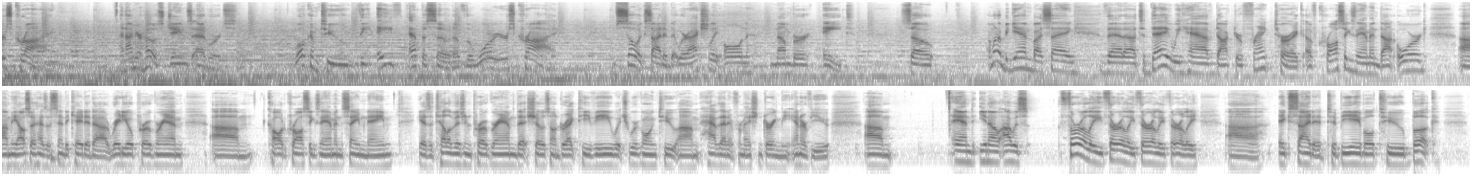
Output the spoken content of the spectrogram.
Warrior's Cry, and I'm your host, James Edwards. Welcome to the eighth episode of The Warrior's Cry. I'm so excited that we're actually on number eight. So, I'm going to begin by saying that uh, today we have Dr. Frank Turek of crossexamine.org. Um, he also has a syndicated uh, radio program um, called Cross Examine, same name. He has a television program that shows on DirecTV, which we're going to um, have that information during the interview. Um, and, you know, I was thoroughly, thoroughly, thoroughly, thoroughly uh, excited to be able to book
